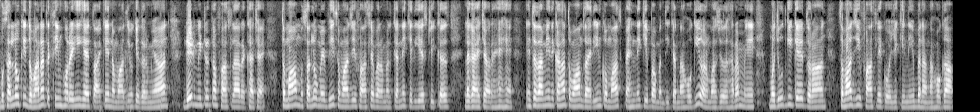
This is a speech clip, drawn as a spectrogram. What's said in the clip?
मुसल्लों की दोबारा तकसीम हो रही है ताकि नमाजियों के दरमियान डेढ़ मीटर का फासला रखा जाए। तमाम मसलों में भी समाजी फासले पर अमल करने के लिए स्टिकर्स लगाए जा रहे हैं। इंतजामिया ने कहा, तमाम ज़ायरीन को मास्क पहनने की पाबंदी करना होगी और मस्जिद हरम में मौजूदगी के दौरान समाजी फासले को यकीनी बनाना होगा।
